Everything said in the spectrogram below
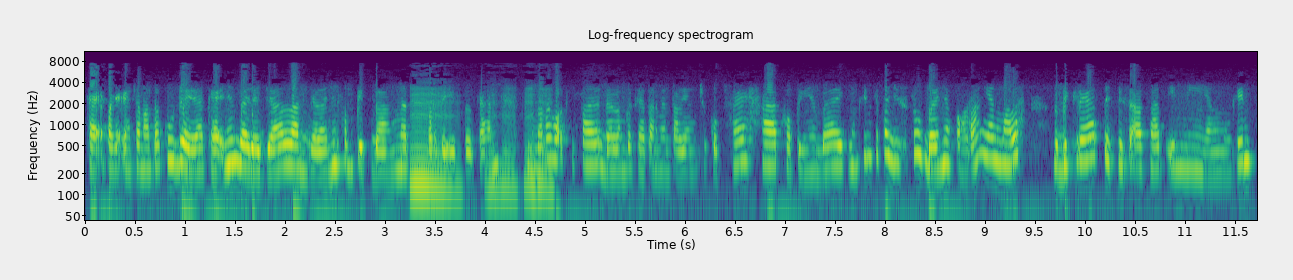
kayak pakai kacamata kuda ya, kayaknya nggak ada jalan, jalannya sempit banget Hmm. seperti itu kan. Mhm, mhm. Sementara kalau kita dalam kesehatan mental yang cukup sehat, kopinya baik, mungkin kita justru banyak orang yang malah lebih kreatif di saat-saat ini, yang mungkin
